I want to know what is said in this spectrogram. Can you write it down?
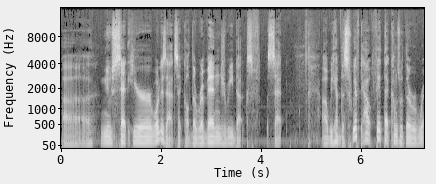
uh, new set here. What is that set called? The Revenge Redux set. Uh, we have the Swift outfit that comes with the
